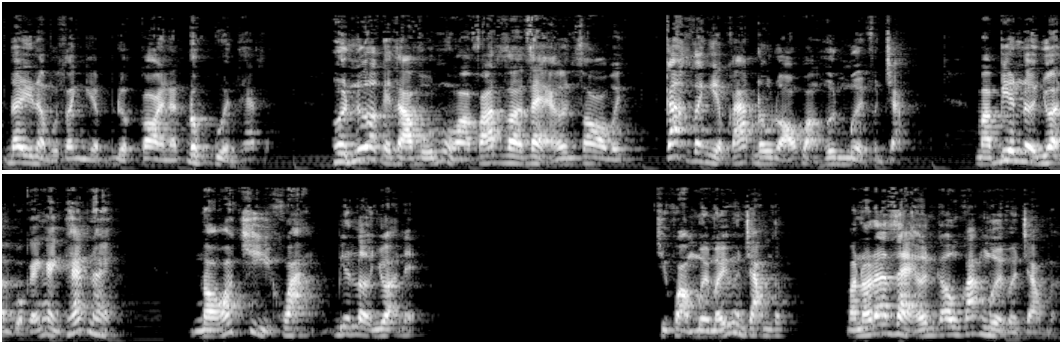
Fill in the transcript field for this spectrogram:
đây là một doanh nghiệp được coi là độc quyền thép rồi hơn nữa, cái giá vốn của Hòa Phát rẻ hơn so với các doanh nghiệp khác đâu đó khoảng hơn 10% mà biên lợi nhuận của cái ngành thép này, nó chỉ khoảng, biên lợi nhuận ấy, chỉ khoảng mười mấy phần trăm thôi. Mà nó đã rẻ hơn các ông khác 10 phần trăm rồi.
